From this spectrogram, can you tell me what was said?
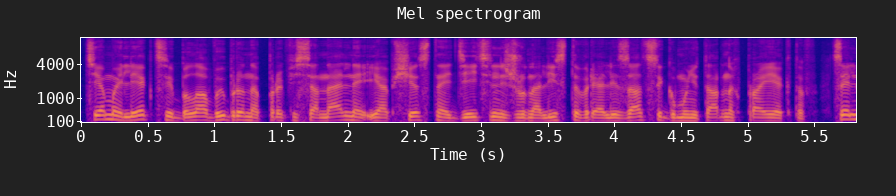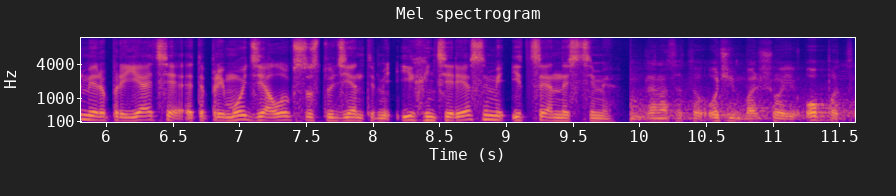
Темой лекции была выбрана профессиональная и общественная деятельность журналиста в реализации гуманитарных проектов. Цель мероприятия – это прямой диалог со студентами, их интересами и ценностями. Для нас это очень большой опыт,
